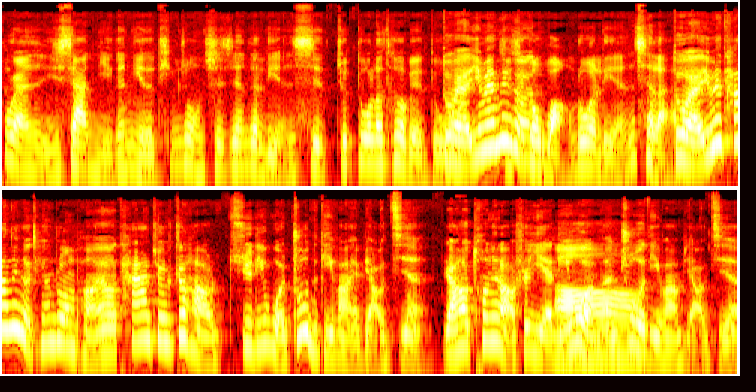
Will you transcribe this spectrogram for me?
突然一下，你跟你的听众之间的联系就多了特别多。对，因为那个网络连起来。对，因为他那个听众朋友，他就是正好距离我住的地方也比较近，然后 Tony 老师也离我们住的地方比较近。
